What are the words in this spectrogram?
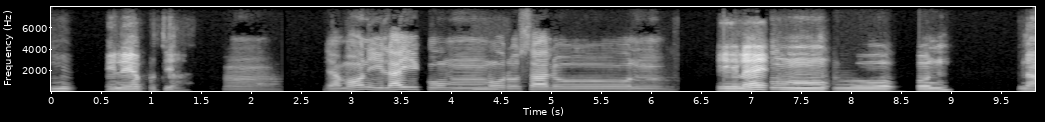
মি- মিলিয়ে পড়তে হয়। হুম, যেমন ইলাইকুম মুরসালুন ইলাইকুম না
